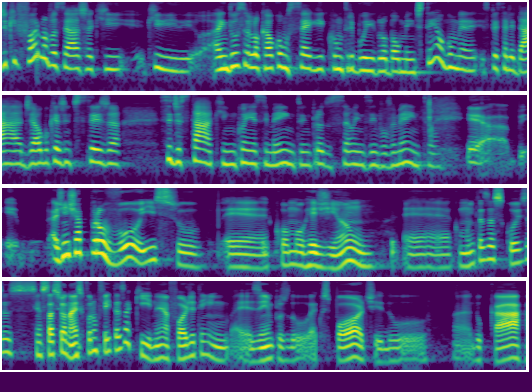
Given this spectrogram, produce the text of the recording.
De que forma você acha que, que a indústria local consegue contribuir globalmente? Tem alguma especialidade, algo que a gente seja se destaque em conhecimento, em produção, em desenvolvimento? É, a, gente já provou isso é, como região é, com muitas das coisas sensacionais que foram feitas aqui, né? A Ford tem é, exemplos do EcoSport, do do CAR.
